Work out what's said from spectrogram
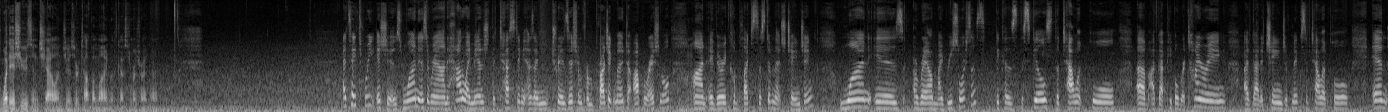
What issues and challenges are top of mind with customers right now? I'd say three issues. One is around how do I manage the testing as I transition from project mode to operational on a very complex system that's changing. One is around my resources because the skills, the talent pool, um, I've got people retiring, I've got a change of mix of talent pool. And,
